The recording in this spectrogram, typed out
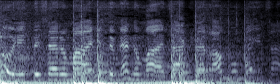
रोहित शर्मा हिटमॅन माझा खरा मुंबईचा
